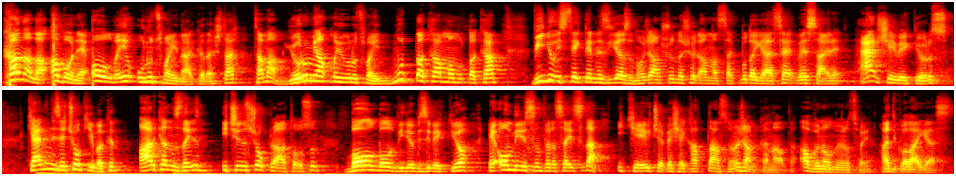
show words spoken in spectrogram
kanala abone olmayı unutmayın arkadaşlar. Tamam yorum yapmayı unutmayın. Mutlaka ama mutlaka video isteklerinizi yazın. Hocam şunu da şöyle anlatsak bu da gelse vesaire. Her şeyi bekliyoruz. Kendinize çok iyi bakın. Arkanızdayız. İçiniz çok rahat olsun. Bol bol video bizi bekliyor. E 11. sınıfların sayısı da 2'ye 3'e 5'e katlansın hocam kanalda. Abone olmayı unutmayın. Hadi kolay gelsin.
